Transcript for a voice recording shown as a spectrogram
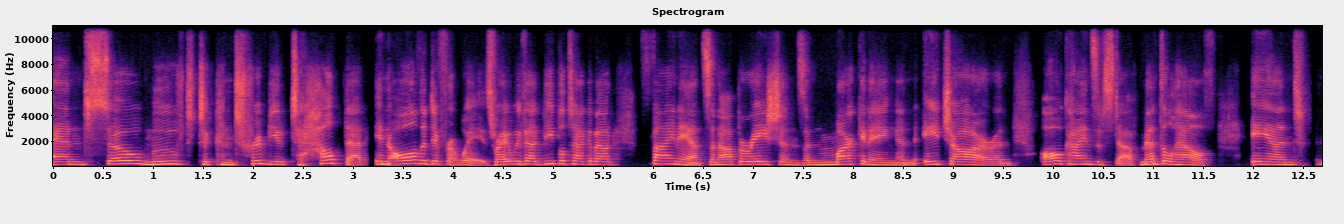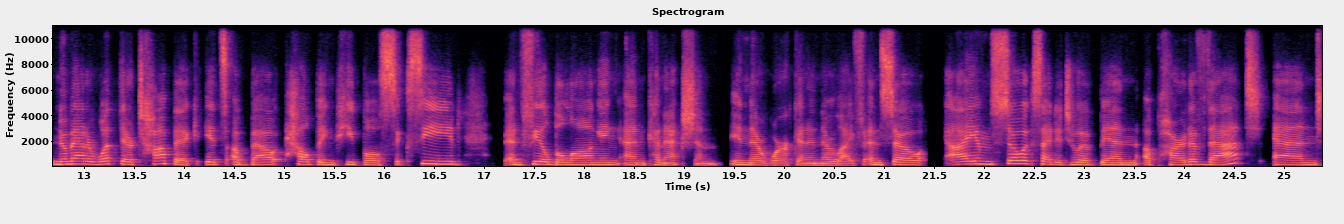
and so moved to contribute to help that in all the different ways right we've had people talk about finance and operations and marketing and HR and all kinds of stuff, mental health. And no matter what their topic, it's about helping people succeed and feel belonging and connection in their work and in their life. And so I am so excited to have been a part of that. And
